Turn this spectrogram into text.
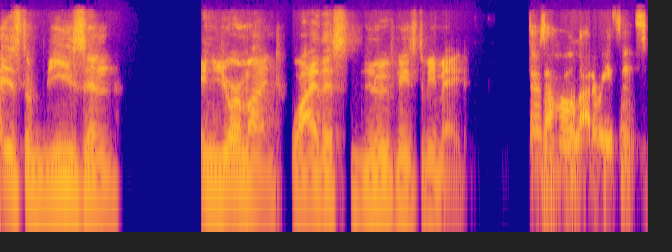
is the reason in your mind why this move needs to be made? There's a whole lot of reasons.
